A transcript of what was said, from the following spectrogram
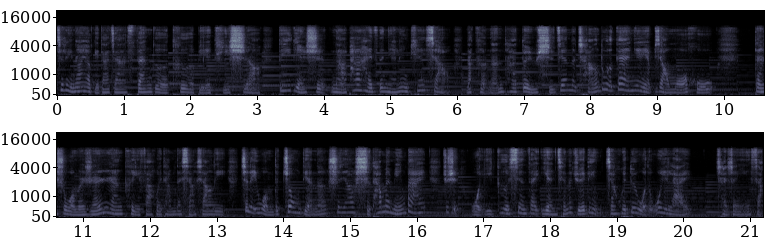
这里呢，要给大家三个特别提示啊。第一点是，哪怕孩子的年龄偏小，那可能他对于时间的长度的概念也比较模糊，但是我们仍然可以发挥他们的想象力。这里我们的重点呢，是要使他们明白，就是我一个现在眼前的决定将会对我的未来产生影响。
